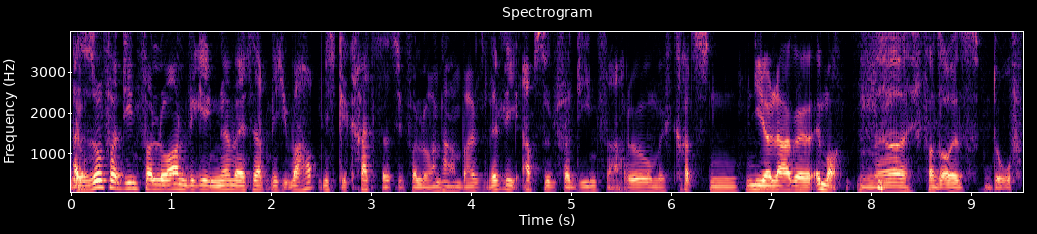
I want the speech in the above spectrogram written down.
Also so verdient verloren wie gegen Nürnberg. Es hat mich überhaupt nicht gekratzt, dass sie verloren haben, weil es wirklich absolut verdient war. So, mich kratzt eine Niederlage immer. Ja, ich fand's auch jetzt doof.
